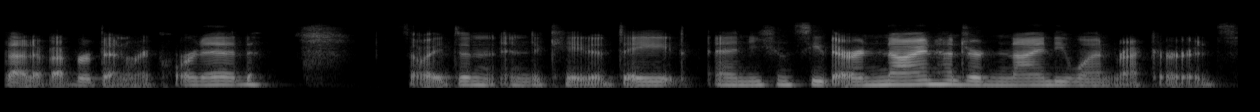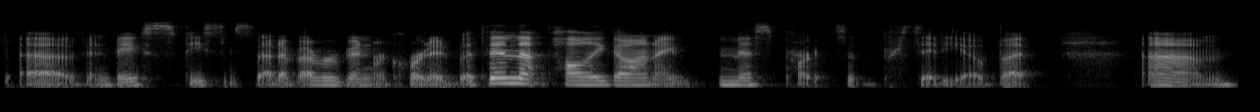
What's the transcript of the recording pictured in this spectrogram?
that have ever been recorded. So I didn't indicate a date. And you can see there are 991 records of invasive species that have ever been recorded within that polygon. I missed parts of the Presidio, but um,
